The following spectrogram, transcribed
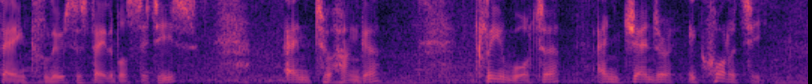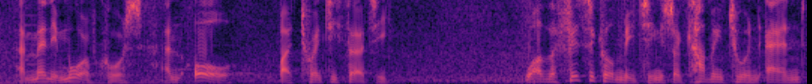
They include sustainable cities, end to hunger, clean water and gender equality, and many more of course, and all by 2030. While the physical meetings are coming to an end,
